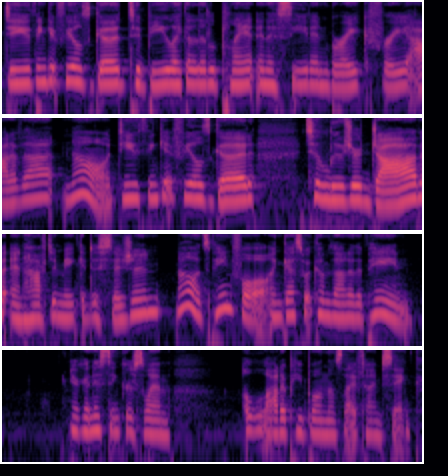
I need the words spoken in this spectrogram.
Do you think it feels good to be like a little plant in a seed and break free out of that? No. Do you think it feels good to lose your job and have to make a decision? No, it's painful. And guess what comes out of the pain? You're going to sink or swim a lot of people in this lifetime sink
